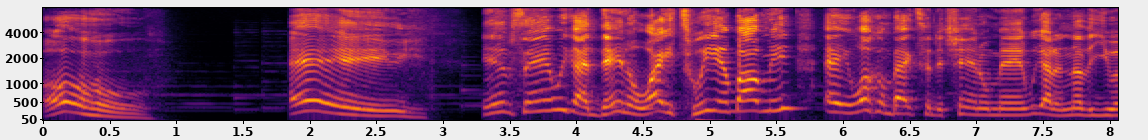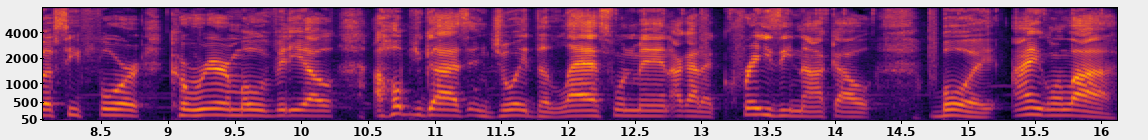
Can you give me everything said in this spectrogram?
Oh. Hey. You know what I'm saying? We got Dana White tweeting about me. Hey, welcome back to the channel, man. We got another UFC 4 career mode video. I hope you guys enjoyed the last one, man. I got a crazy knockout. Boy, I ain't gonna lie.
